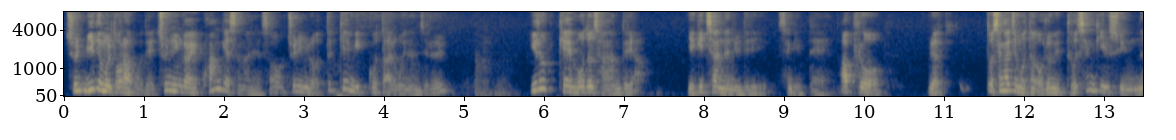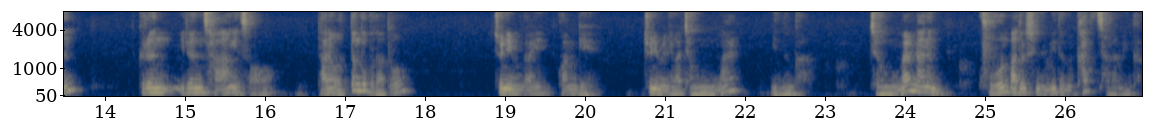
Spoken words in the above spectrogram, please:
주, 믿음을 돌아보되 주님과의 관계성 안에서 주님을 어떻게 믿고 따르고 있는지를 이렇게 모든 상황들이 예기치 않는 일들이 생길 때 앞으로 우리가 또 생각지 못한 어려움이 더 생길 수 있는 그런 이런 상황에서 다른 어떤 것보다도 주님과의 관계, 주님을 내가 정말 믿는가? 정말 나는 구원받을 수 있는 믿음을 가진 사람인가?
